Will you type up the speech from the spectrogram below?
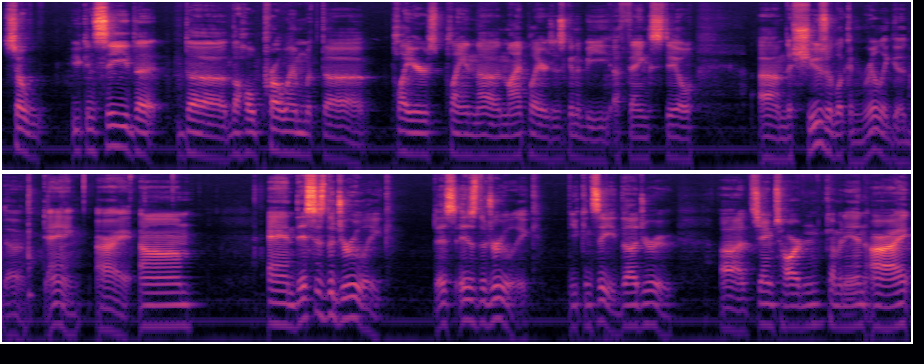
So you can see that the, the whole pro-am with the players playing the my players is going to be a thing still. Um, the shoes are looking really good though. Dang. Alright, um, and this is the Drew League. This is the Drew League. You can see the Drew. Uh, James Harden coming in. All right,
